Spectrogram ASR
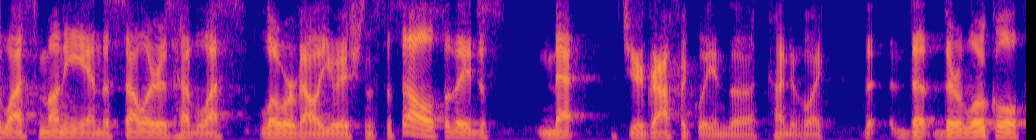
less money and the sellers had less lower valuations to sell so they just met geographically in the kind of like the, the their local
